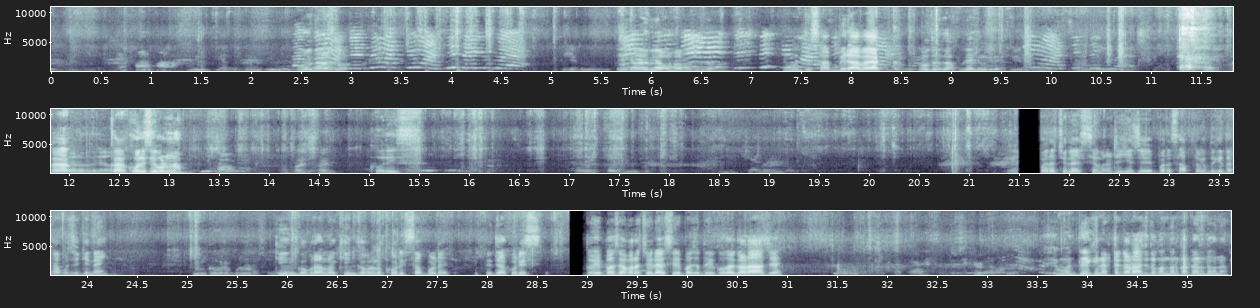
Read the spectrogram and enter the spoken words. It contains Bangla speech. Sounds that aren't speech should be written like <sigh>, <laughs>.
ওই ঘাড় এই ঘাড়ে বিরাম হয় না দিঘা এর মধ্যে সাপ বিরাবে এক ওদের গা ঘুরে কিনকে কাকা কাকা খরিসে পড় না হ্যাঁ খরিস এবারে চলে আসছি আমরা, ঠিক আছে? এরপরে সাপটাকে দেখে দেখা পাচ্ছি কি নাই? কিং কোবরা হলো কিং কোবরা হলো, খরিস সাপ পড়ে দিদা খরিস। তো এই পাশে আমরা চলে আসছি, এই পাশে দেখি কোথায় গাড়া আছে। এর মধ্যে এখানে একটা গাড়া আছে। দেখুন কাকা, দেখুন না।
